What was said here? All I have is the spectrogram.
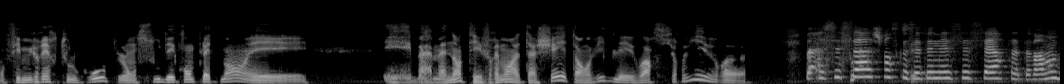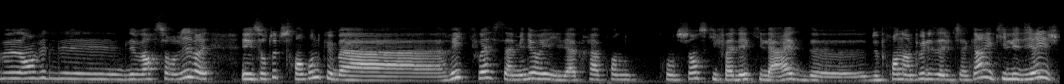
on fait mûrir tout le groupe, l'ont soudé complètement et et bah maintenant t'es vraiment attaché, t'as envie de les voir survivre. Bah, c'est ça, je pense que c'était nécessaire. T'as t'as vraiment envie de les, de les voir survivre. Et, et surtout, tu te rends compte que bah, Rick, ouais, s'est amélioré. Il a appris à prendre conscience qu'il fallait qu'il arrête de, de prendre un peu les avis de chacun et qu'il les dirige.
